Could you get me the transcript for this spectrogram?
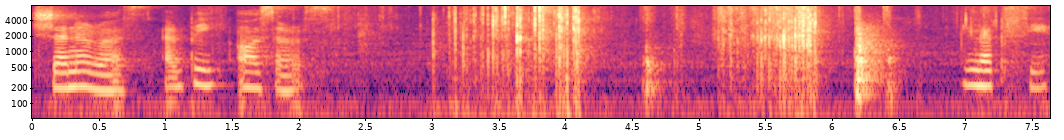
generous, helping others. Let's see.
